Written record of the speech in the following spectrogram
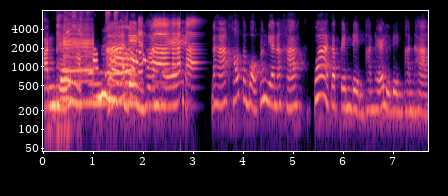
พันแท้ครับอ่าเด่นพันธุ์แท้นะคะเขาจะบอกนักเรียนนะคะ ว่าจะเป็นเด่นพันธุ์แท้หรือเด่นพันทาง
